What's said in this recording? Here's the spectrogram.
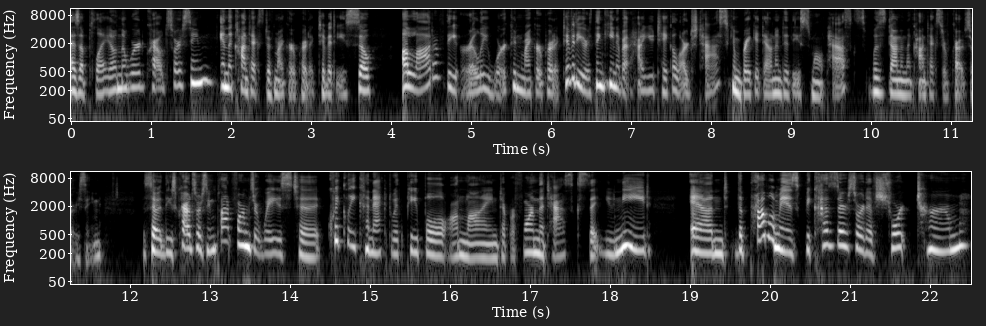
as a play on the word crowdsourcing in the context of micro productivity. So a lot of the early work in micro productivity or thinking about how you take a large task and break it down into these small tasks was done in the context of crowdsourcing. So these crowdsourcing platforms are ways to quickly connect with people online to perform the tasks that you need. And the problem is because they're sort of short term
